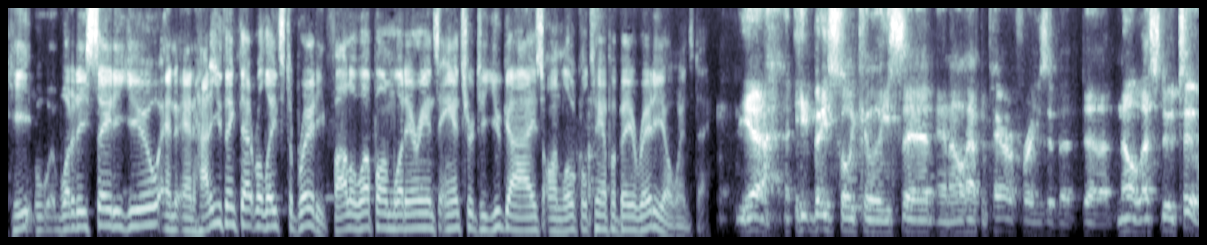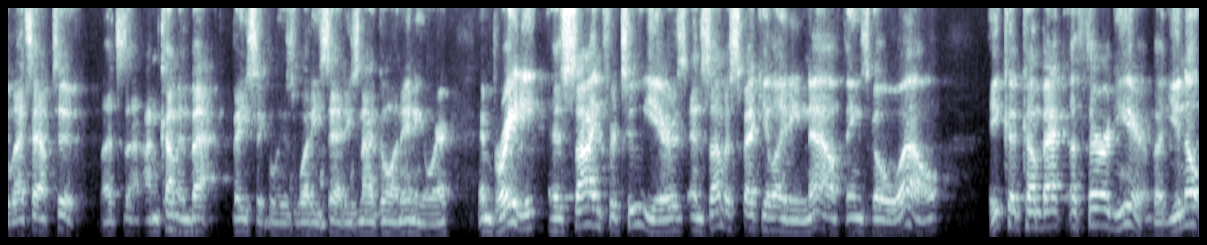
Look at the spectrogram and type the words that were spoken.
he what did he say to you? And and how do you think that relates to brady? Follow up on what arians answered to you guys on local tampa bay radio wednesday. Yeah he basically said and i'll have to paraphrase it but uh, no let's do two. Let's have two. Let's i'm coming back basically is what he said. He's not going anywhere. And brady has signed for two years and some are speculating now things go well. He could come back a third year but you know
